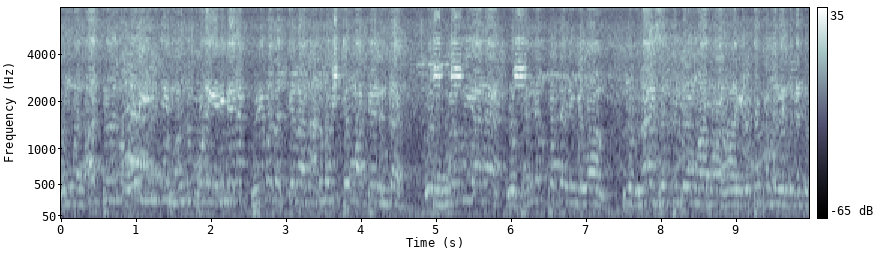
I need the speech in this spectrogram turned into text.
உங்கள் நாட்டில் ஒரு இந்தி மண்ணு கூட இனிமேல மாட்டேன் என்ற ஒரு உறுதியான ஒரு சங்கல்பத்தை நீங்கள் தான் இந்த விநாயக சக்தி பிரம்மாவாக எடுத்துக்கொள்ள வேண்டும் என்று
